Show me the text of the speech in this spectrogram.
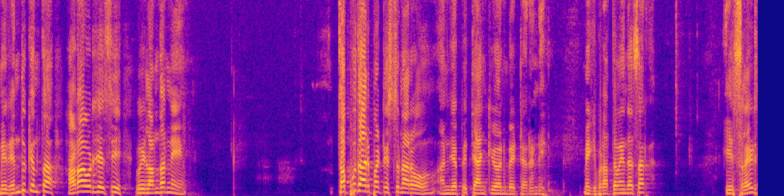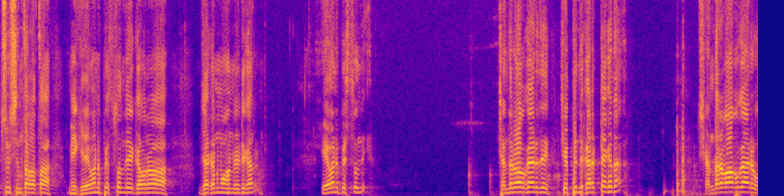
మీరు ఎందుకు ఇంత హడావుడి చేసి వీళ్ళందరినీ తప్పుదారి పట్టిస్తున్నారు అని చెప్పి థ్యాంక్ యూ అని పెట్టారండి. మీకు ఇప్పుడు అర్థమైందా సార్? ఈ స్లైడ్ చూసిన తర్వాత మీకు ఏమనిపిస్తుంది గౌరవ జగన్మోహన్ రెడ్డి గారు? ఏమనిపిస్తుంది? చంద్రబాబు గారిది చెప్పింది కరెక్టే కదా? చంద్రబాబు గారు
